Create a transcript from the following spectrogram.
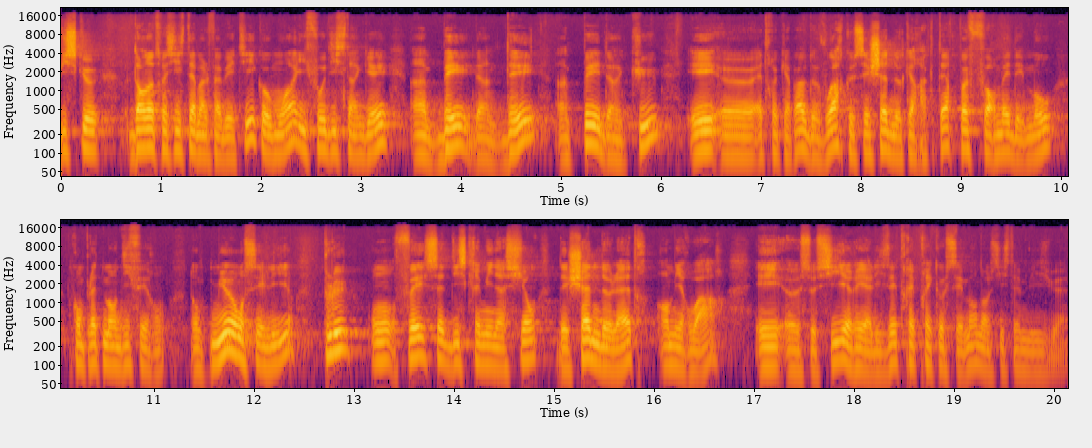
puisque dans notre système alphabétique, au moins, il faut distinguer un B d'un D, un P d'un Q, et euh, être capable de voir que ces chaînes de caractères peuvent former des mots complètement différents. Donc mieux on sait lire, plus on fait cette discrimination des chaînes de lettres en miroir, et euh, ceci est réalisé très précocement dans le système visuel.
